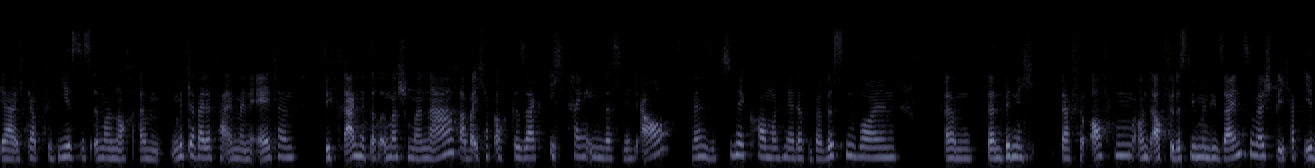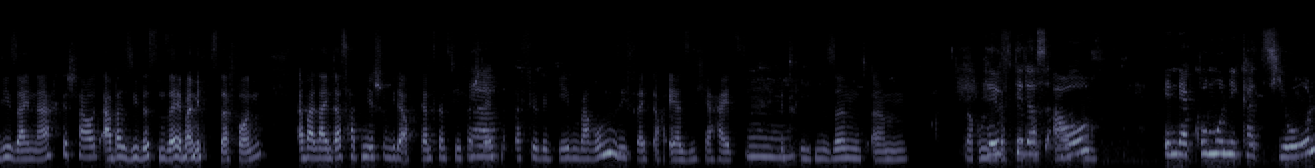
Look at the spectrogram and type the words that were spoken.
ja, ich glaube, für die ist es immer noch, ähm, mittlerweile vor allem meine Eltern, sie fragen jetzt auch immer schon mal nach, aber ich habe auch gesagt, ich dränge ihnen das nicht auf. Wenn sie zu mir kommen und mehr darüber wissen wollen, ähm, dann bin ich dafür offen und auch für das Human Design zum Beispiel. Ich habe ihr Design nachgeschaut, aber sie wissen selber nichts davon. Aber allein das hat mir schon wieder auch ganz, ganz viel Verständnis ja. dafür gegeben, warum sie vielleicht auch eher sicherheitsgetrieben mhm. sind. Ähm, Hilft dir das auch, in der Kommunikation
